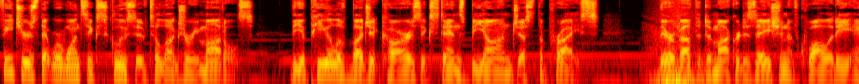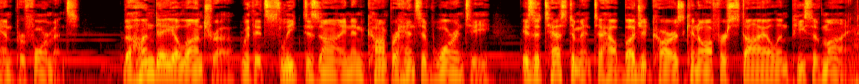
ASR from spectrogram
features that were once exclusive to luxury models. The appeal of budget cars extends beyond just the price. They're about the democratization of quality and performance. The Hyundai Elantra, with its sleek design and comprehensive warranty, is a testament to how budget cars can offer style and peace of mind,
